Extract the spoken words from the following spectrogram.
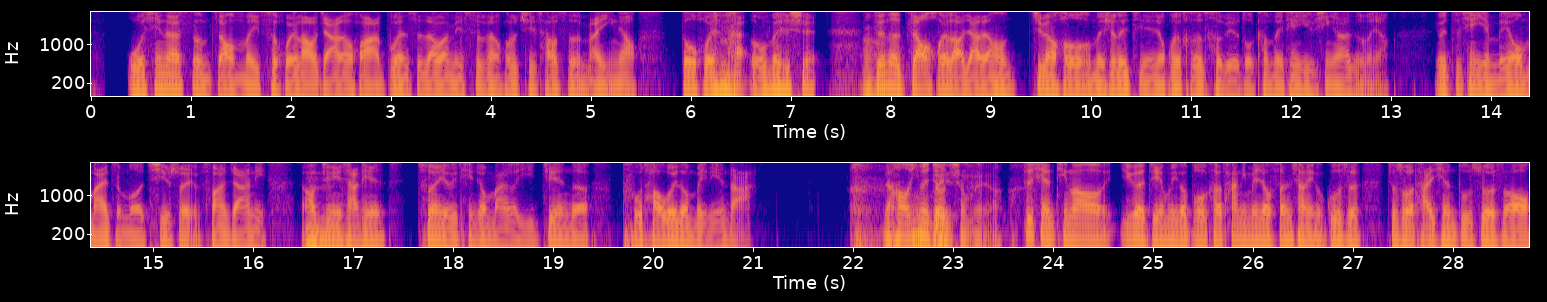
我现在是只要每次回老家的话，不管是在外面吃饭或者去超市买饮料，都会买峨眉雪。嗯真的，只要回老家，然后基本上喝峨眉雪那几年就会喝的特别多，可能每天一瓶啊怎么样？因为之前也没有买什么汽水放在家里，然后今年夏天、突然有一天就买了一件的葡萄味的美年达。然后因为就为什么呀？之前听到一个节目，一个播客，它里面就分享一个故事，就说她以前读书的时候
